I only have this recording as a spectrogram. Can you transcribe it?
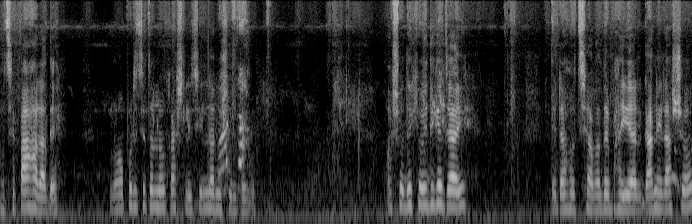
হচ্ছে পাহারা দেয় অপরিচিত লোক আসলে চিল্লানি শুরু করব। আসো দেখি ওইদিকে যাই। এটা হচ্ছে আমাদের ভাইয়ার গানের আসর।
